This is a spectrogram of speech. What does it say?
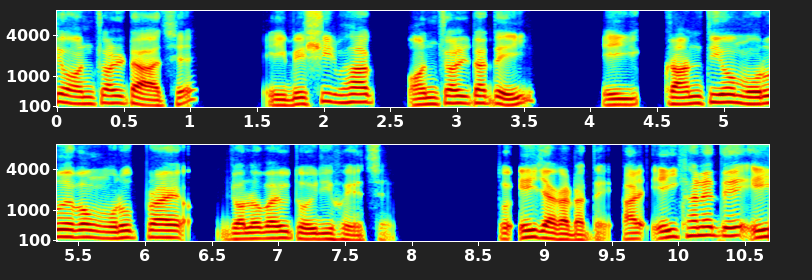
যে অঞ্চলটা আছে, এই বেশিরভাগ অঞ্চলটাতেই এই ক্রান্তীয় মরু এবং মরুপ্রায় জলবায়ু তৈরি হয়েছে। তো এই জায়গাটাতে। আর এইখানেতে এই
